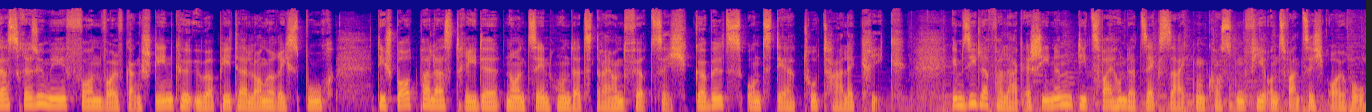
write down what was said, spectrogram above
Das Resümee von Wolfgang Stehnke über Peter Longerichs Buch Die Sportpalastrede 1943 Goebbels und der totale Krieg. Im Siedler Verlag erschienen, die 206 Seiten kosten 24 Euro.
